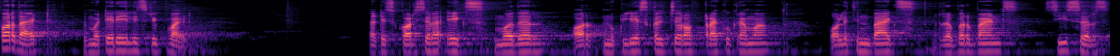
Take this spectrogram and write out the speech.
for that the material is required. That is Corcyra eggs, mother or nucleus culture of trichogramma, polythene bags, rubber bands, scissors,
